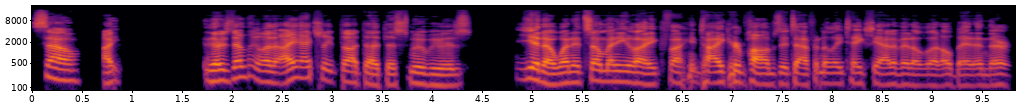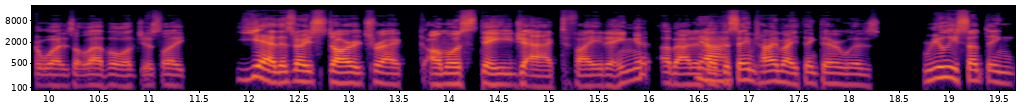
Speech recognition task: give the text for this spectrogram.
So There's definitely a lot. Of, I actually thought that this movie was, you know, when it's so many like fucking tiger palms, it definitely takes you out of it a little bit. And there was a level of just like, yeah, this very Star Trek, almost stage act fighting about it. But at the same time, I think there was really something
